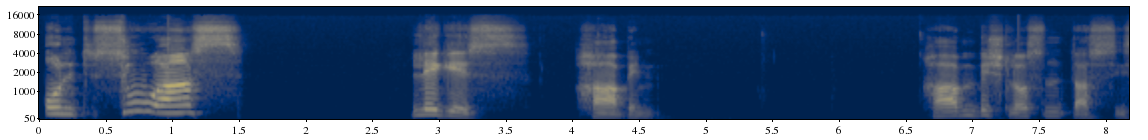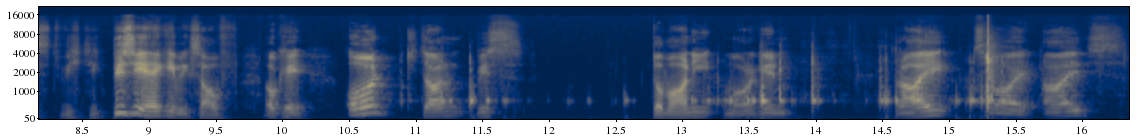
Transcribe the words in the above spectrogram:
und suas legis haben. Haben beschlossen, das ist wichtig. Bis hierher gebe ich es auf. Okay, und dann bis Domani morgen. 3, 2, 1.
